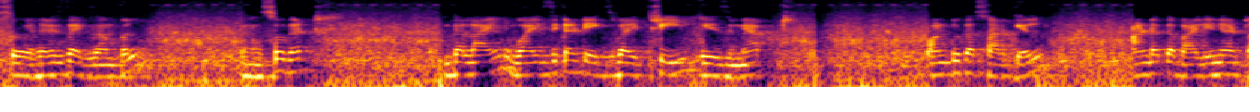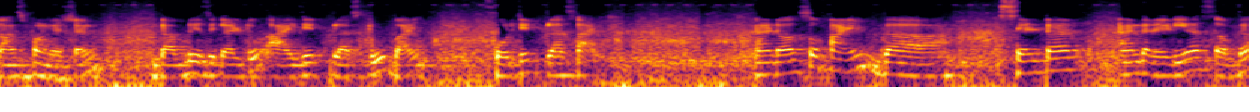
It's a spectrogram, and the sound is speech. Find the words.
So here is the example. Uh, so that the line y is equal to x by 3 is mapped onto the circle under the bilinear transformation w is equal to iz plus 2 by 4z plus i and also find the center and the radius of the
